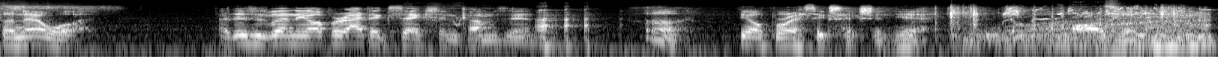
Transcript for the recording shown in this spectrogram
So now what? Uh, this is when the operatic section comes in. Oh, the operatic section, yeah. Awesome.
